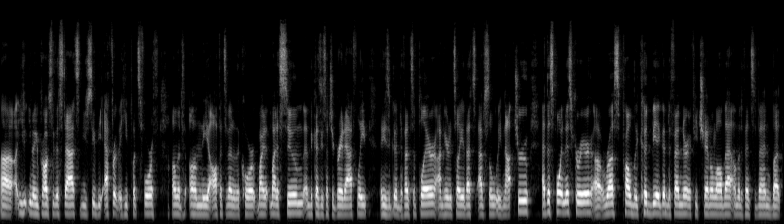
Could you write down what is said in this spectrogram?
uh, you, you, know, you probably see the stats and you see the effort that he puts forth on the on the offensive end of the court. Might, might assume, and because he's such a great athlete, that he's a good defensive player. I'm here to tell you that's absolutely not true at this point in his career. Uh, Russ probably could be a good defender if he channeled all that on the defensive end, but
